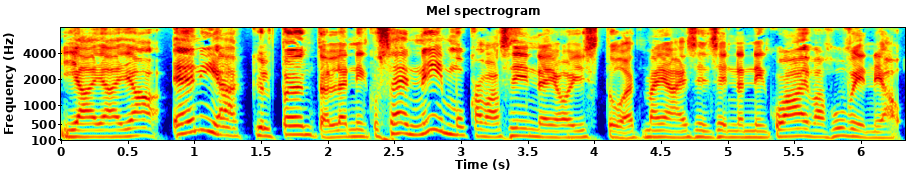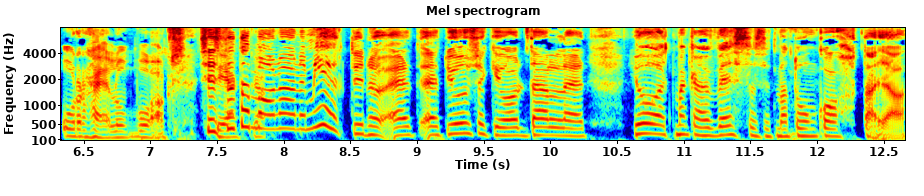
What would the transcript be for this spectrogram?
Ja, ja, ja en jää kyllä pöntölle niin kuin sen niin mukava sinne jo istua, että mä jäisin sinne niin kuin aivan huvin ja urheilun vuoksi. Siis tätä mä oon aina miettinyt, että, että Juisakin on tälleen, että joo, että mä käyn vessassa, että mä tuun kohta. Ja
